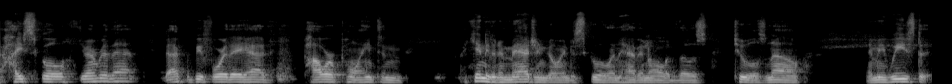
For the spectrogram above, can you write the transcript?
high school. Do you remember that? Back before they had PowerPoint, and I can't even imagine going to school and having all of those tools now. I mean, we used to,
